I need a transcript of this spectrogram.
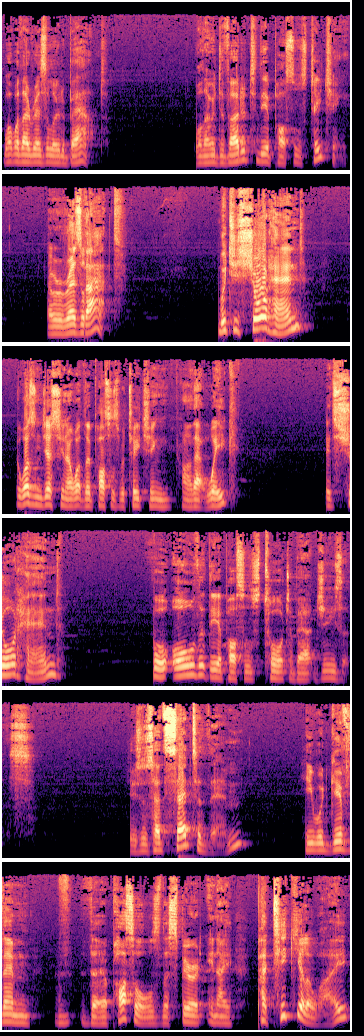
What were they resolute about? Well, they were devoted to the apostles' teaching. They were resolute that, which is shorthand. It wasn't just, you know, what the apostles were teaching kind of that week. It's shorthand for all that the apostles taught about Jesus. Jesus had said to them he would give them, the apostles, the Spirit in a particular way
